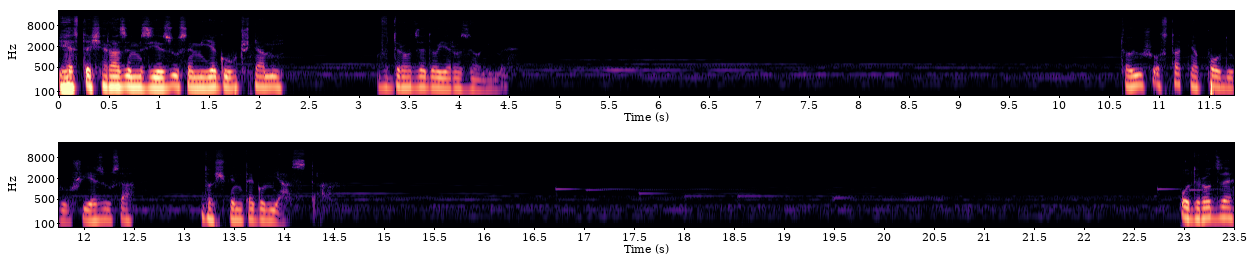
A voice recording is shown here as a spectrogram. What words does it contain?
Jesteś razem z Jezusem i Jego uczniami w drodze do Jerozolimy. To już ostatnia podróż Jezusa do świętego miasta. Po drodze,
